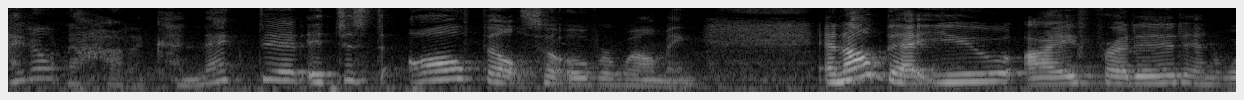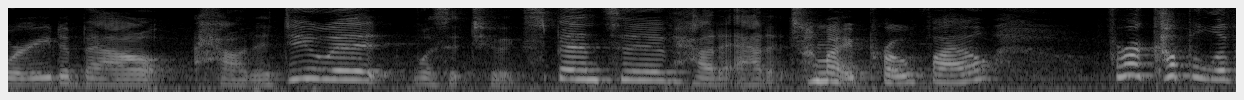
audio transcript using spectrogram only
I don't know how to connect it. It just all felt so overwhelming. And I'll bet you I fretted and worried about how to do it. Was it too expensive? How to add it to my profile? for a couple of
